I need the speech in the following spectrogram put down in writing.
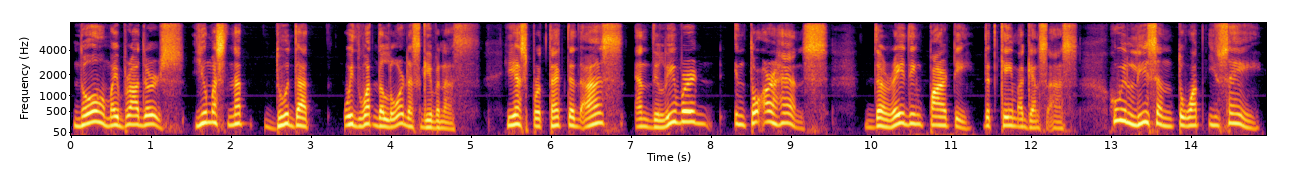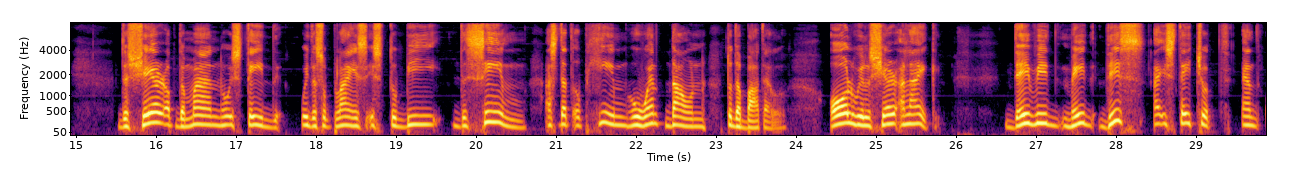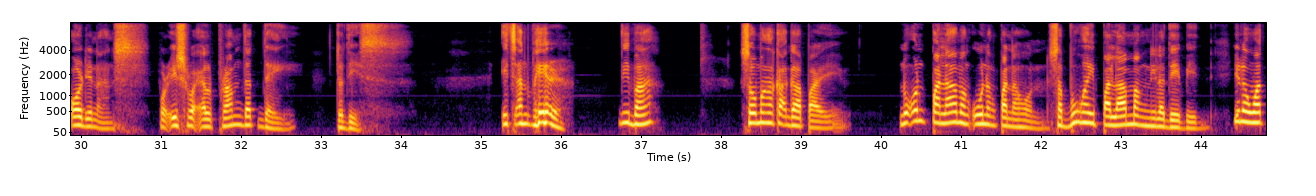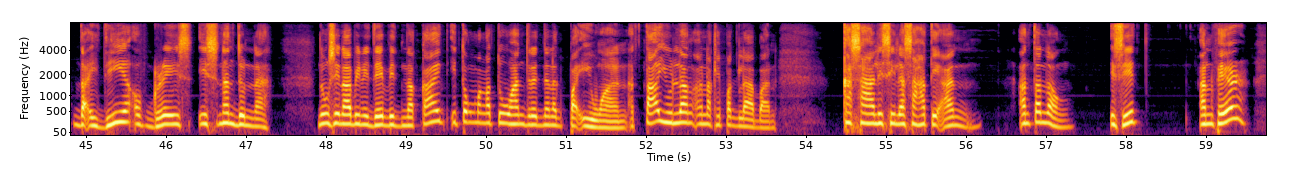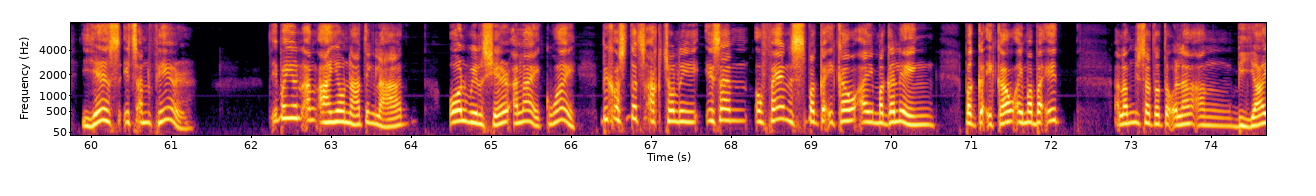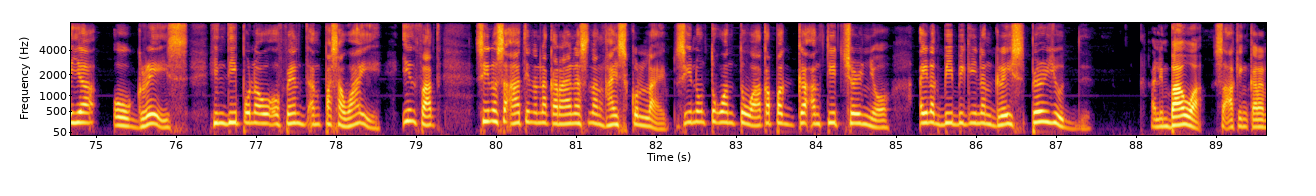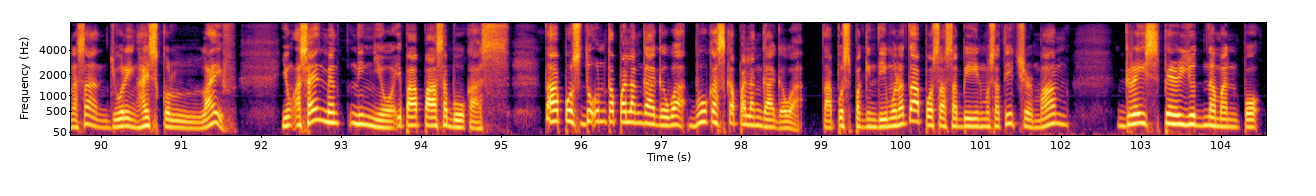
No, my brothers, you must not do that with what the Lord has given us. He has protected us and delivered into our hands the raiding party that came against us. Who will listen to what you say? The share of the man who stayed with the supplies is to be the same as that of him who went down to the battle. All will share alike. David made this a statute and ordinance for Israel from that day to this. It's unfair. Di ba? So mga kaagapay, noon pa lamang unang panahon, sa buhay pa lamang nila David, you know what? The idea of grace is nandun na. Nung sinabi ni David na kahit itong mga 200 na nagpaiwan at tayo lang ang nakipaglaban, kasali sila sa hatian. Ang tanong, is it unfair? Yes, it's unfair. Diba yun ang ayaw nating lahat? All will share alike. Why? Because that's actually is an offense pagka ikaw ay magaling, pagka ikaw ay mabait. Alam niyo sa totoo lang, ang biyaya o grace, hindi po na-offend ang pasaway. In fact, sino sa atin ang nakaranas ng high school life? Sinong tuwan-tuwa kapag ka ang teacher nyo ay nagbibigay ng grace period? Halimbawa, sa aking karanasan during high school life, yung assignment ninyo ipapasa bukas. Tapos doon ka palang gagawa, bukas ka palang gagawa. Tapos pag hindi mo natapos, sasabihin mo sa teacher, Ma'am, grace period naman po.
